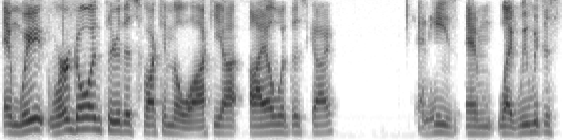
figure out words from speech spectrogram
And we we're going through this fucking Milwaukee aisle with this guy. And he's and like we would just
